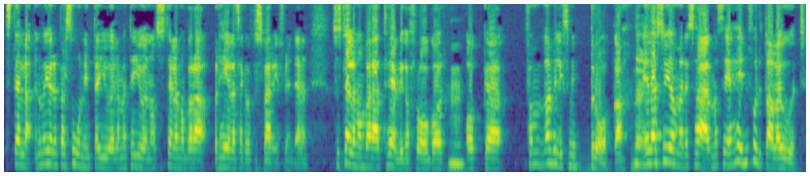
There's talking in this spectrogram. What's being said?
ställer, när man gör en personintervju eller man intervjuar någon så ställer man bara, och det gäller säkert också Sverige för den delen, så ställer man bara trevliga frågor och eh, för man vill liksom inte bråka. Nej. Eller så gör man det så här, man säger hej nu får du tala ut.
